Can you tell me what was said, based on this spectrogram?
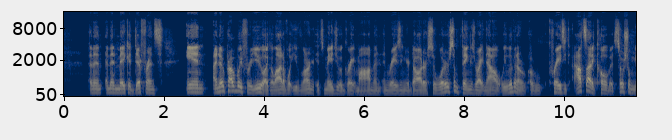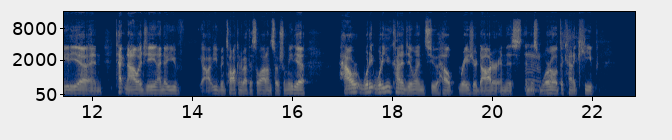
and then and then make a difference. And I know probably for you, like a lot of what you've learned, it's made you a great mom and, and raising your daughter. So, what are some things right now? We live in a, a crazy outside of COVID, social media and technology. And I know you've uh, you've been talking about this a lot on social media. How what are, what are you kind of doing to help raise your daughter in this in this Mm. world to kind of keep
